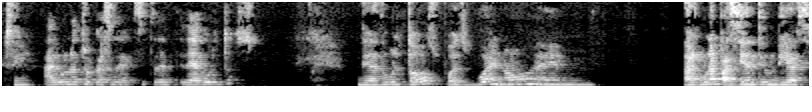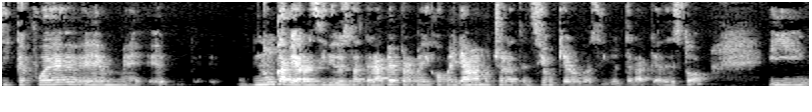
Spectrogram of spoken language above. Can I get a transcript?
Sí. ¿Algún otro caso de éxito de, de adultos? De adultos, pues bueno, em, alguna paciente un día sí que fue, em, me- eh, nunca había recibido esta terapia, pero me dijo, me llama mucho la atención, quiero recibir terapia de esto. Y,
